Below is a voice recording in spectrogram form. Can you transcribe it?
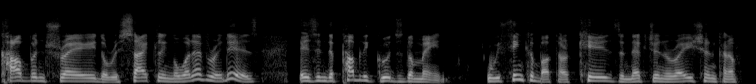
carbon trade or recycling or whatever it is, is in the public goods domain. We think about our kids, the next generation, kind of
